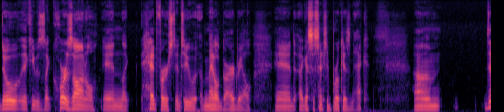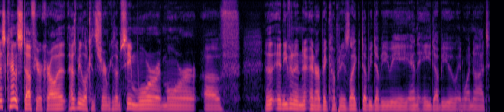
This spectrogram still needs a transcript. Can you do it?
do like he was like horizontal and like head first into a metal guardrail and I guess essentially broke his neck. Um, this kind of stuff here, Karl, has me a little concerned because I'm seeing more and more of, and, and even in, in our big companies like WWE and AEW and whatnot,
